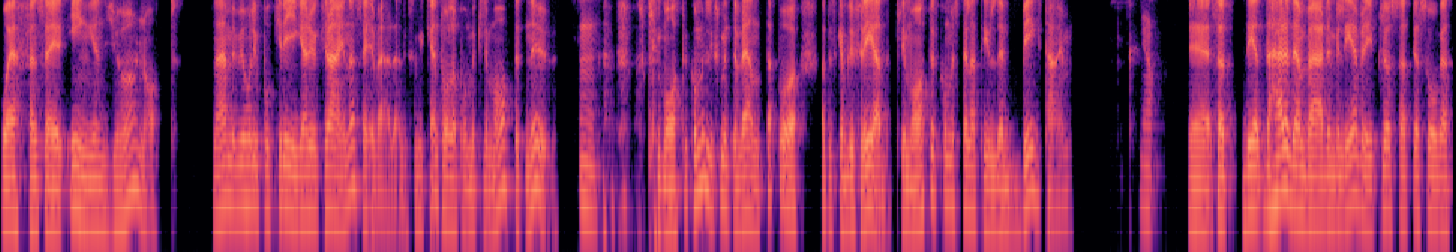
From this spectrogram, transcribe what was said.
Och FN säger ingen gör något. Nej, men vi håller på att kriga i Ukraina, säger världen. Liksom, vi kan inte hålla på med klimatet nu. Mm. Klimatet kommer liksom inte vänta på att det ska bli fred. Klimatet kommer ställa till det big time. Ja. Eh, så att det, det, här är den världen vi lever i, plus att jag såg att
